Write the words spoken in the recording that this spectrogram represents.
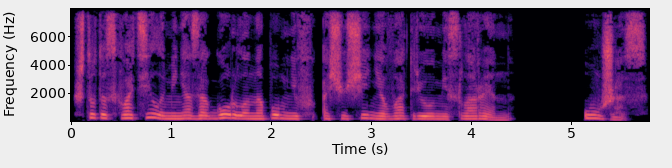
Что-то схватило меня за горло, напомнив ощущение в атриуме Слорен. Ужас.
